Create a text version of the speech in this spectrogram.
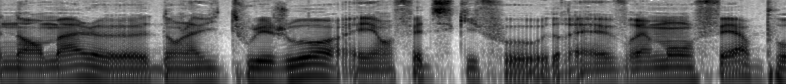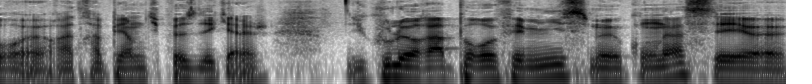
normal dans la vie de tous les jours, et en fait, ce qu'il faudrait vraiment faire pour rattraper un petit peu ce décalage. Du coup, le rapport au féminisme qu'on a, c'est... euh,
